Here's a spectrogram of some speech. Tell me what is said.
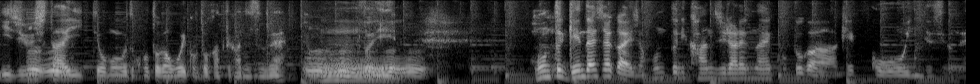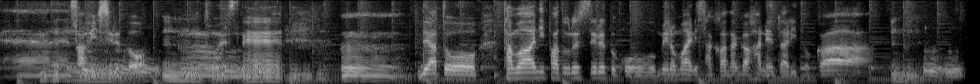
移住したいって思うことが多いことかって感じですよね。本当に本当に現代社会じゃ本当に感じられないことが結構多いんですよね、うんサーフィンしてると。うん。そうですね。うん、であとたまにパドルしてるとこう目の前に魚が跳ねたりとか、うん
